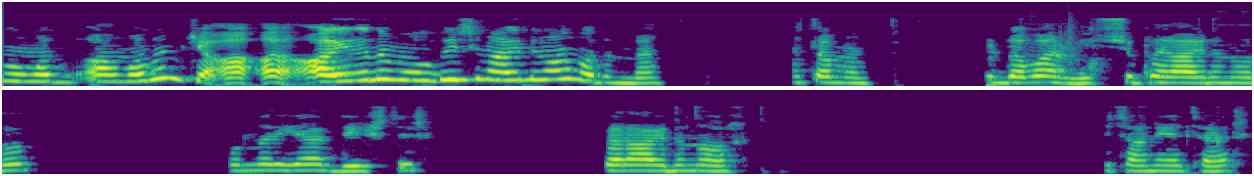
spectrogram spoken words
olma- almadım ki? A- a- olduğu için Iron almadım ben. Ha, tamam. Burada var mı? Süper Iron Ore'um. Onları yer değiştir. Süper Iron Ore. Bir tane yeter.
